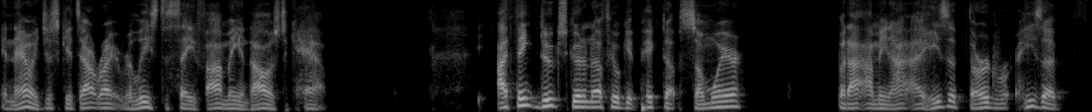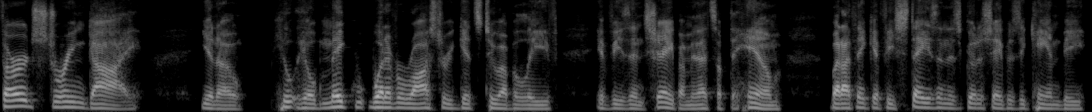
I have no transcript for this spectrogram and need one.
And now he just gets outright released to save five million dollars to cap. I think Duke's good enough; he'll get picked up somewhere. But I, I mean, I, I, he's a third. He's a third string guy, you know, he'll he'll make whatever roster he gets to, I believe, if he's in shape. I mean, that's up to him. But I think if he stays in as good a shape as he can be,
